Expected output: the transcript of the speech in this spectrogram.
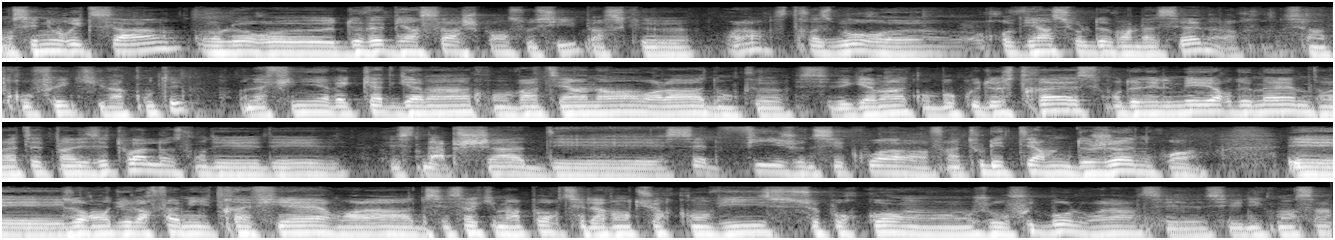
On s'est nourri de ça, on leur euh, devait bien ça, je pense aussi, parce que voilà, Strasbourg euh, revient sur le devant de la scène. Alors c'est un trophée qui va compter. On a fini avec quatre gamins qui ont 21 ans, voilà. Donc euh, c'est des gamins qui ont beaucoup de stress, qui ont donné le meilleur d'eux-mêmes, qui ont la tête plein des étoiles, là. Ce des, des Snapchat, des selfies, je ne sais quoi, enfin tous les termes de jeunes, quoi. Et ils ont rendu leur famille très fière, voilà. C'est ça qui m'importe, c'est l'aventure qu'on vit, ce pourquoi on joue au football, voilà. C'est uniquement ça.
